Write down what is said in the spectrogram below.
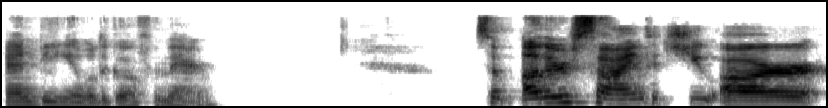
and being able to go from there. Some other signs that you are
